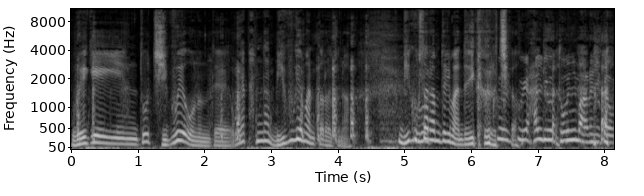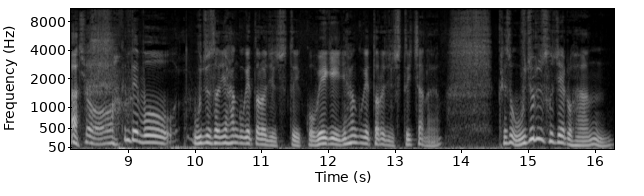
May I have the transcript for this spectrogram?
외계인도 지구에 오는데 왜 밤낮 미국에만 떨어지나? 미국 사람들이 만드니까 그렇죠. 그, 그 할리우드 돈이 많으니까 그렇죠. 근데 뭐 우주선이 한국에 떨어질 수도 있고 외계인이 한국에 떨어질 수도 있잖아요. 그래서 우주를 소재로 한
